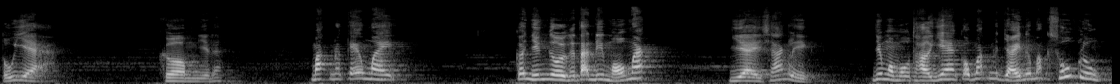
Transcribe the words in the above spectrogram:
tuổi già khờm vậy đó. Mắt nó kéo mây. Có những người người ta đi mổ mắt, về sáng liền. Nhưng mà một thời gian con mắt nó chạy, nó mắt suốt luôn.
